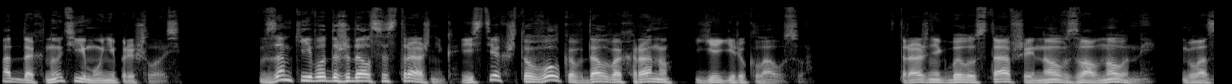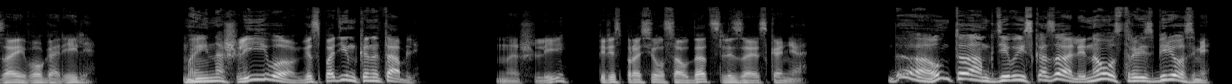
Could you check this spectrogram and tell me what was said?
отдохнуть ему не пришлось. В замке его дожидался стражник, из тех, что Волков дал в охрану егерю Клаусу. Стражник был уставший, но взволнованный, глаза его горели. «Мы нашли его, господин конетабль!» «Нашли?» — переспросил солдат, слезая с коня. «Да, он там, где вы и сказали, на острове с березами.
